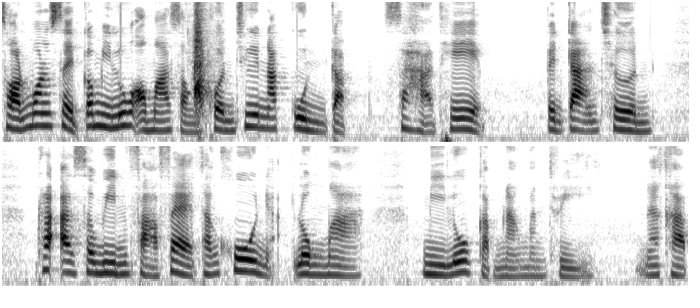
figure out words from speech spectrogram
สอนมนเสร็จก็มีลูกออกมาสองคนชื่อนักกุลกับสหเทพ เป็นการเชิญ พระอัศวินฝาแฝดทั้งคู่เนี่ยลงมามีลูกกับนางมันทรีนะครับ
